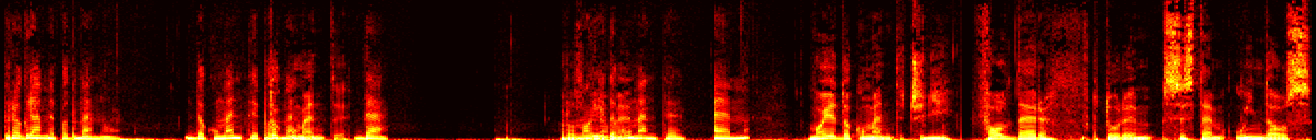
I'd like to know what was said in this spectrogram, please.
Programy podmenu. Dokumenty podmenu. dokumenty D. Moje rozwijamy. dokumenty. M. Moje dokumenty, czyli folder, w którym system Windows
